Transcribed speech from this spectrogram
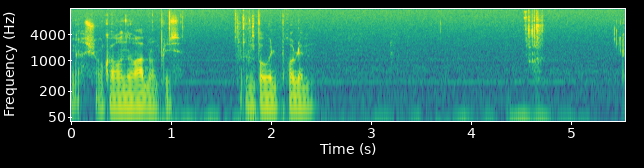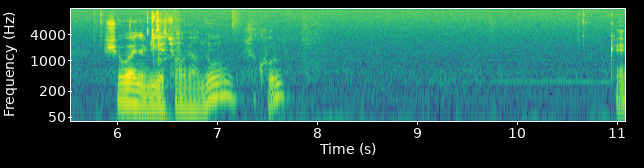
je suis encore honorable en plus. Je sais pas où est le problème. Showa a une obligation envers nous, c'est cool. Ok.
